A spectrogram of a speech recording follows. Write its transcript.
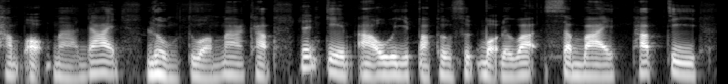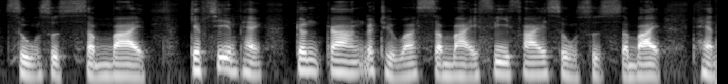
ทำออกมาได้ลงตัวมากครับ เล่นเกม ROV ปรับสูงสุดบอกเลยว่าสบาย PUBG สูงสุดสบาย เก็บชีอิมแพกกลางๆ ก็ถือว่าสบายฟรีไฟสูงสุดสบาย แถม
